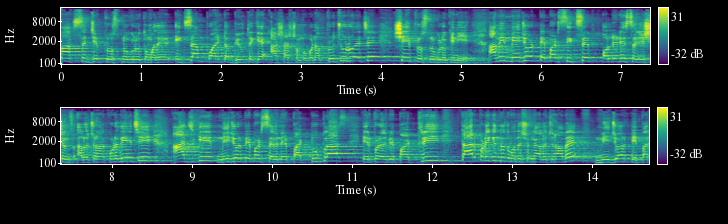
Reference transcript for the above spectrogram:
মার্কসের যে প্রশ্নগুলো তোমাদের এক্সাম পয়েন্ট অফ ভিউ থেকে আসার সম্ভাবনা প্রচুর রয়েছে, সেই প্রশ্নগুলোকে নিয়ে। আমি মেজর পেপার সিক্সের অলরেডি সাজেশনস আলোচনা করে দিয়েছি। আজকে মেজর পেপার সেভেনের পার্ট টু ক্লাস এরপরে আসবে পার্ট থ্রি তারপরে কিন্তু তোমাদের সঙ্গে আলোচনা হবে মেজর পেপার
